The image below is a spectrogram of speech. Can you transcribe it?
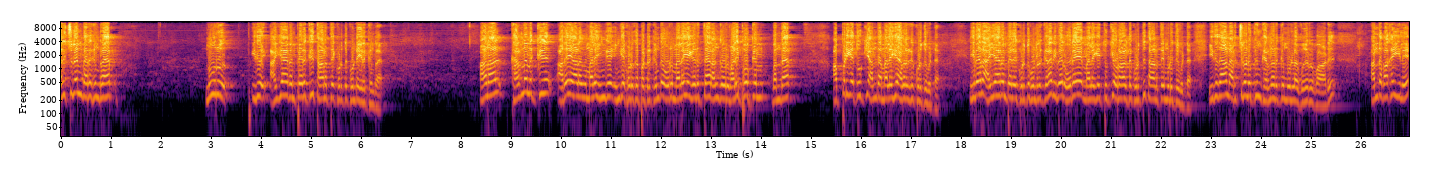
அர்ஜுனன் வருகின்றார் நூறு இது ஐயாயிரம் பேருக்கு தானத்தை கொடுத்து கொண்டே இருக்கின்றார். ஆனால் கர்ணனுக்கு அதே அளவு மலை இங்கே இங்கே கொடுக்கப்பட்டிருக்கின்ற ஒரு மலையை எடுத்தார் அங்கு ஒரு வழிபோக்கன் வந்தார். அப்படியே தூக்கி அந்த மலையை அவருக்கு கொடுத்து விட்டார். இவர் ஐயாயிரம் பேரை கொடுத்து கொண்டிருக்கிறார் இவர் ஒரே மலையை தூக்கி ஒரு ஆள்கிட்ட கொடுத்து தானத்தை முடித்து விட்டார். இதுதான் அர்ஜுனனுக்கும் கர்ணனுக்கும் உள்ள வேறுபாடு. அந்த வகையிலே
